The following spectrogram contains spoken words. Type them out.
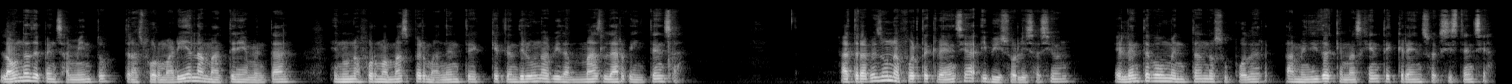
la onda de pensamiento transformaría la materia mental en una forma más permanente que tendría una vida más larga e intensa. A través de una fuerte creencia y visualización, el ente va aumentando su poder a medida que más gente cree en su existencia.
